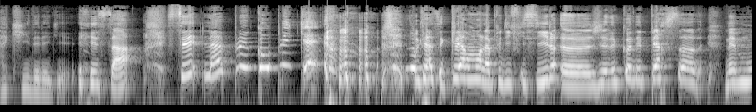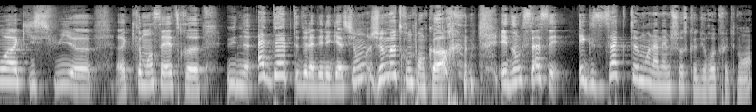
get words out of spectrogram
à qui déléguer. Et ça, c'est la plus compliquée. Donc là, c'est clairement la plus difficile. Euh, je ne connais personne, même moi qui suis, euh, euh, qui commence à être une adepte de la délégation, je me trompe encore. Et donc ça, c'est exactement la même chose que du recrutement.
